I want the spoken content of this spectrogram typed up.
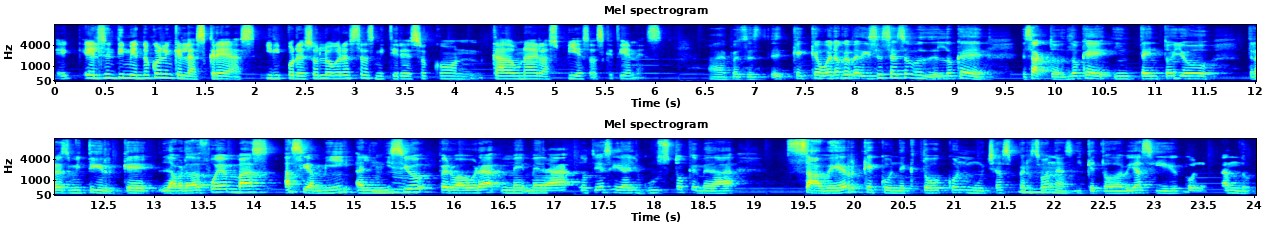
el sentimiento con el que las creas y por eso logras transmitir eso con cada una de las piezas que tienes. Ay, pues eh, qué, bueno que me dices eso, pues, es lo que, exacto, es lo que intento yo transmitir, que la verdad fue más hacia mí al inicio, pero ahora me, me, da, no tienes idea el gusto que me da saber que conectó con muchas personas y que todavía sigue conectando.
